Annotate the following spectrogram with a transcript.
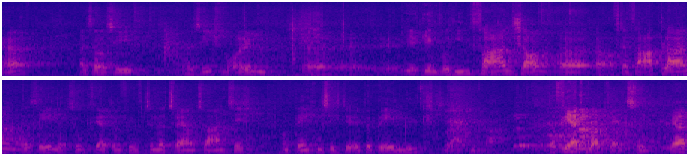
Ja. Also sie sich wollen irgendwo hinfahren, schauen auf den Fahrplan, sehen, der Zug fährt um 15.22 Uhr und denken sich, die ÖBB lügt ja immer. Da fährt gar kein Zug. Ja?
